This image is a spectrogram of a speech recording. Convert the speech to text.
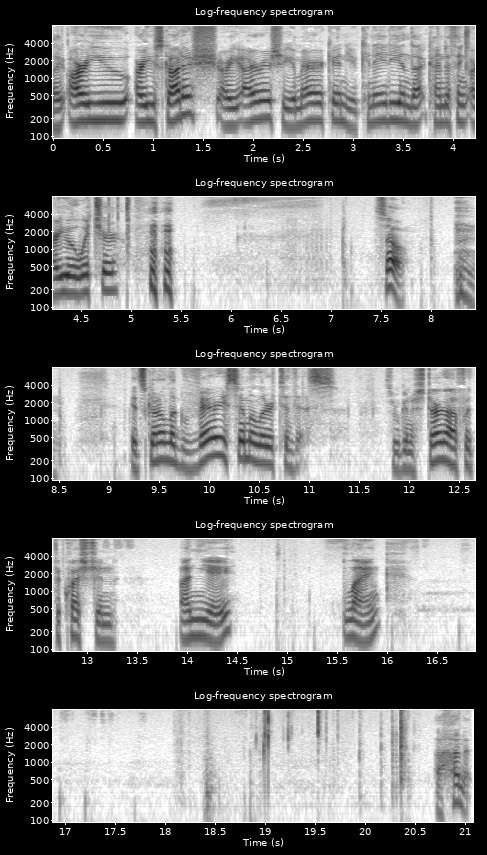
like, are you are you Scottish? Are you Irish? Are you American? Are you Canadian? That kind of thing. Are you a witcher? so, it's going to look very similar to this. So we're going to start off with the question, Anye, blank, a hunnet.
